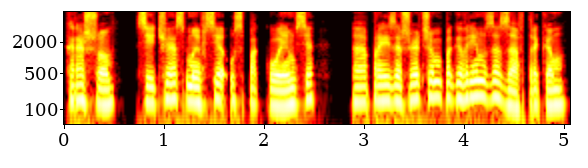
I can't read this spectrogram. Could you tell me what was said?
«Хорошо, сейчас мы все успокоимся «О произошедшем поговорим за завтраком».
